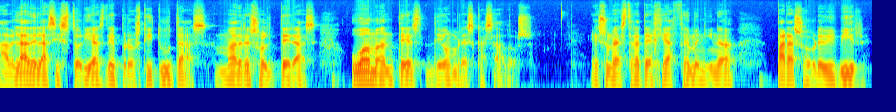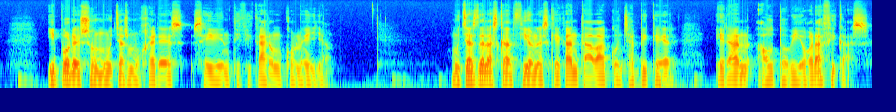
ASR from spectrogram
habla de las historias de prostitutas, madres solteras o amantes de hombres casados. Es una estrategia femenina para sobrevivir y por eso muchas mujeres se identificaron con ella. Muchas de las canciones que cantaba Concha Piquer eran autobiográficas.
